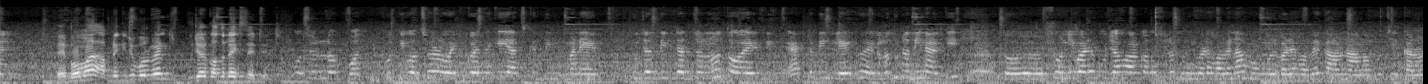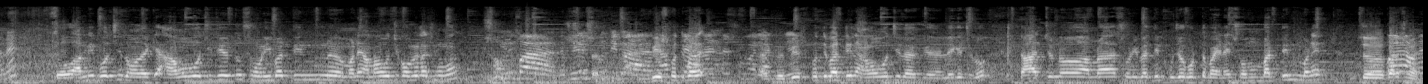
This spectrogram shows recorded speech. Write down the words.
এই বৌমা আপনি কিছু বলবেন? পূজার কতটা এক্সাইটেড প্রচণ্ড প্রতি বছর ওয়েট করে থাকি আজকের দিন মানে পূজার দিনটার জন্য। তো এই দিন- একটা দিন লেট হয়ে গেল দুটো দিন আর কি। হ্যাঁ। তো শনিবারে পূজা হওয়ার কথা ছিল শনিবারে হবে না মঙ্গলবারে হবে কারণ আমাপুচির কারণে। তো আমি বলছি তোমাদেরকে আমবচি যেহেতু শনিবার দিন মানে আমাবচি কবে লাগছে মা সোমবার বৃহস্পতিবার বৃহস্পতিবার দিন আমাবচি লেগেছিল। তার জন্য আমরা শনিবার দিন পুজো করতে পারি নাই। সোমবার দিন মানে তো সময়?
